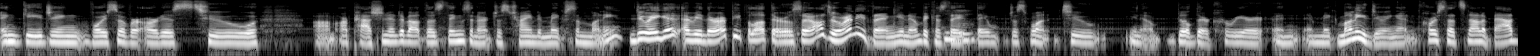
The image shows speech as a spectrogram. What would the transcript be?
engaging voiceover artists who um, are passionate about those things and aren't just trying to make some money doing it. I mean, there are people out there who say, I'll do anything, you know, because mm-hmm. they, they just want to, you know, build their career and, and make money doing it. And of course, that's not a bad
